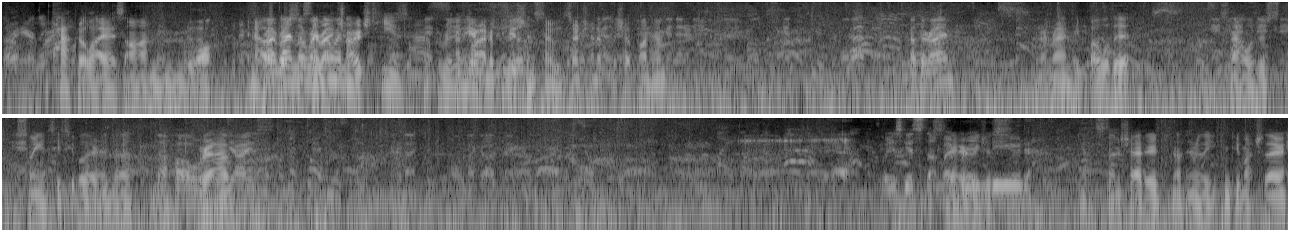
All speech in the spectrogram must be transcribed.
No, Right here. friendly. Capitalize on naming the wall. And now Ryan, that Ryan, since they're Ryan, Ryan Ryan. charged, he's really I'm far out of position, so we start trying to push up on him. Got the Ryan. And Ryan, they bubbled it. So now we'll just swing and see people there in the No, Grab. guys. We just get stunned by There, we Brig, just- dude. yeah, stun shattered. Nothing really you can do much there.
